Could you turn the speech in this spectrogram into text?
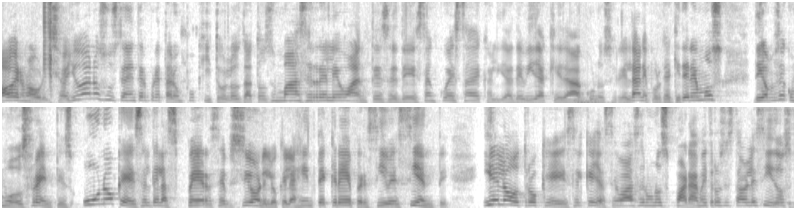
A ver, Mauricio, ayúdanos usted a interpretar un poquito los datos más relevantes de esta encuesta de calidad de vida que da a conocer el DANE, porque aquí tenemos, digamos, como dos frentes. Uno que es el de las percepciones, lo que la gente cree, percibe, siente, y el otro que es el que ya se va a hacer unos parámetros establecidos,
